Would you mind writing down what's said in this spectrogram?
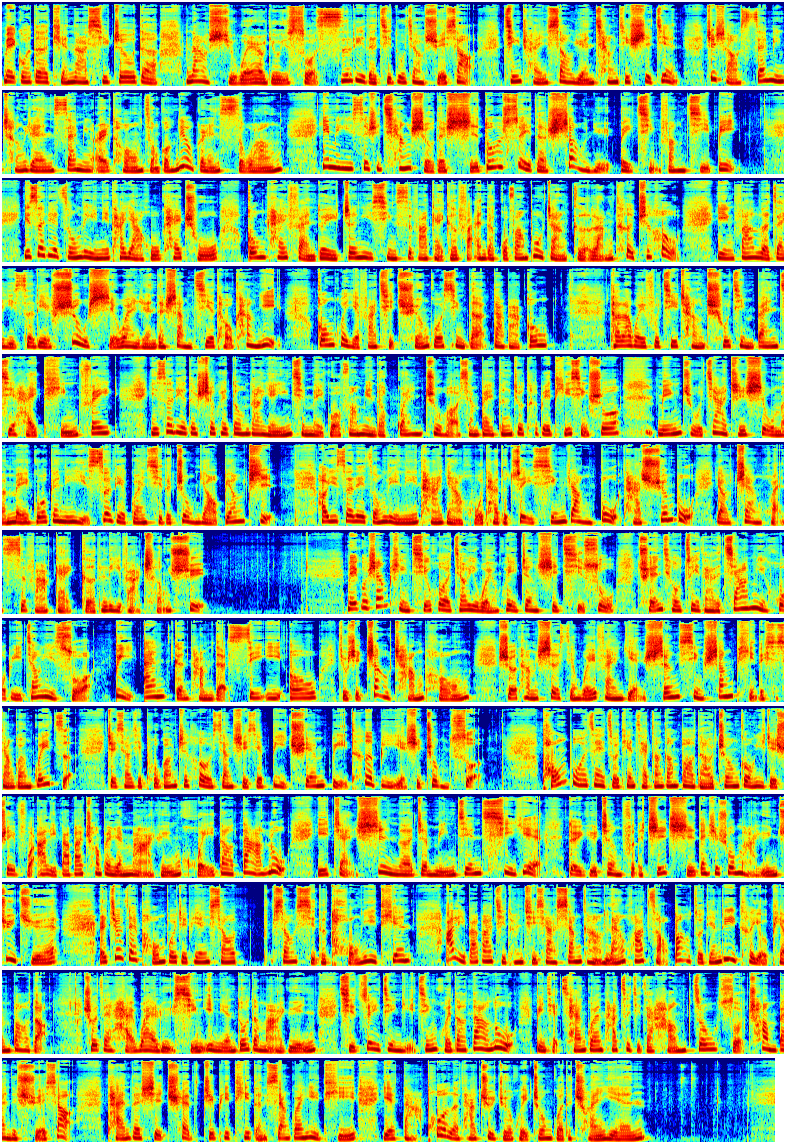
美国的田纳西州的纳许维尔有一所私立的基督教学校，经传校园枪击事件，至少三名成人、三名儿童，总共六个人死亡。一名疑似是枪手的十多岁的少女被警方击毙。以色列总理尼塔雅胡开除公开反对争议性司法改革法案的国防部长葛朗特之后，引发了在以色列数十万人的上街头抗议，工会也发起全国性的大罢工。特拉维夫机场出境班机还停飞。以色列的社会动荡也引起美国方面的关注啊，像拜登就特别提醒说，民主价值是我们美国跟你以色列关系的重要标志。好，以色列总理尼塔雅胡他的最新让步，他他宣布要暂缓司法改革的立法程序。美国商品期货交易委员会正式起诉全球最大的加密货币交易所币安，跟他们的 CEO 就是赵长鹏，说他们涉嫌违反衍生性商品的一些相关规则。这消息曝光之后，像是一些币圈、比特币也是重挫。彭博在昨天才刚刚报道，中共一直说服阿里巴巴创办人马云回到大陆，以展示呢这民间企业对于政府的支持，但是说马云拒绝。而就在彭博这篇消消息的同一天，阿里巴巴集团旗下香港南华早报昨天立刻有篇报道，说在海外旅行一年多的马云，其最近已经回到大陆，并且参观他自己在杭州所创办的学校，谈的是 Chat GPT 等相关议题，也打破了他拒绝回中国的传言。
